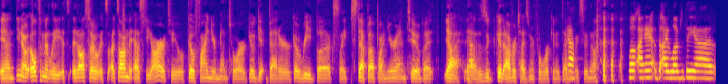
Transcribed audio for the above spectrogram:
and you know ultimately it's it also it's it's on the SDR to go find your mentor, go get better, go read books, like step up on your end too. But yeah, yeah, yeah this is a good advertisement for working at Dynamic yeah. Signal. well, I I loved the uh,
